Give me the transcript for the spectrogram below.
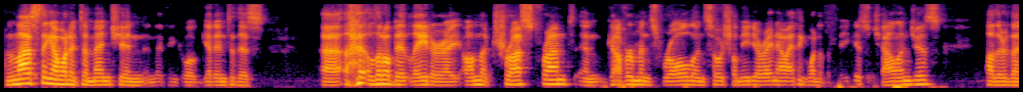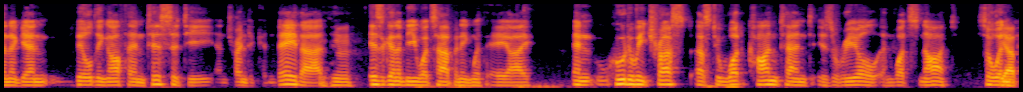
And last thing I wanted to mention, and I think we'll get into this uh, a little bit later, I, on the trust front and government's role in social media right now, I think one of the biggest challenges, other than again building authenticity and trying to convey that, Mhm. is going to be what's happening with AI. And who do we trust as to what content is real and what's not? So when Yep.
